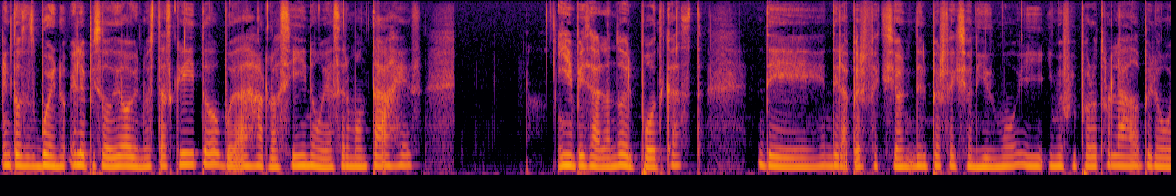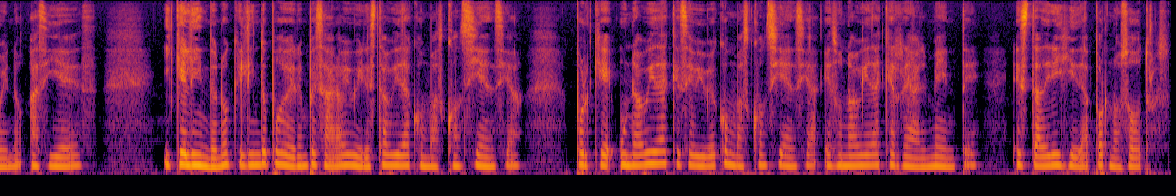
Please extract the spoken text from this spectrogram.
Entonces, bueno, el episodio de hoy no está escrito, voy a dejarlo así, no voy a hacer montajes. Y empecé hablando del podcast, de, la perfección, del perfeccionismo y, y me fui por otro lado, pero bueno, así es. Y qué lindo, ¿no? Qué lindo poder empezar a vivir esta vida con más conciencia, porque una vida que se vive con más conciencia es una vida que realmente está dirigida por nosotros.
